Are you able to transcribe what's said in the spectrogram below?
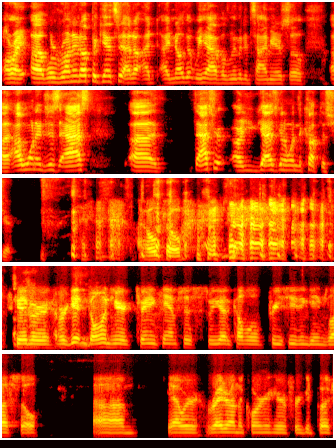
All right, uh, we're running up against it. I, I, I know that we have a limited time here, so uh, I want to just ask uh, Thatcher, are you guys going to win the cup this year? I hope so. Good, we're we're getting going here. Training camps just we got a couple preseason games left, so um, yeah, we're right around the corner here for a good push.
